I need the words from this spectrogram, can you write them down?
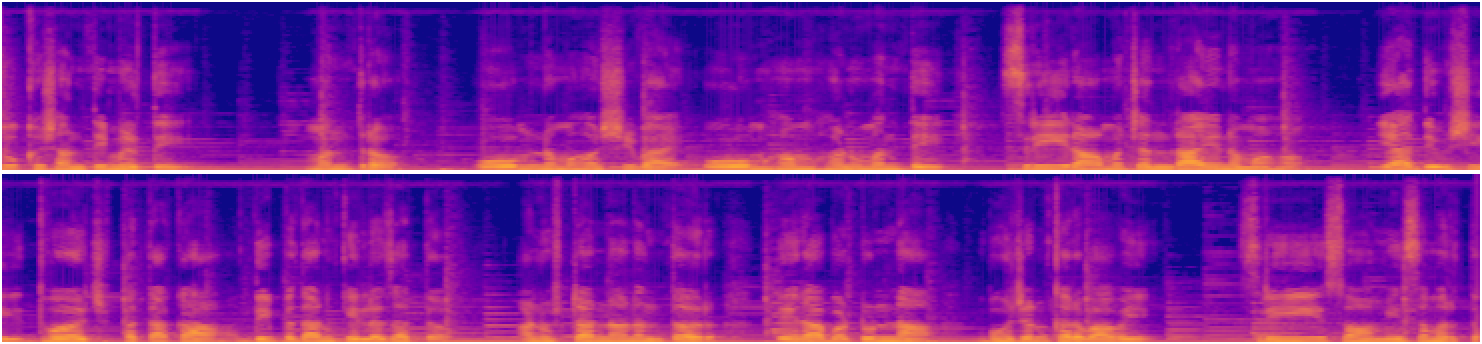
सुख शांती मिळते. मंत्र ओम नमः शिवाय ओम हम हनुमंते श्रीरामचंद्राय नमः. या दिवशी ध्वज पताका दीपदान केलं जातं. अनुष्ठानानंतर तेरा बटूंना भोजन करवावे. श्री स्वामी समर्थ.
